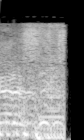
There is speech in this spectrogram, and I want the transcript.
Señoras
